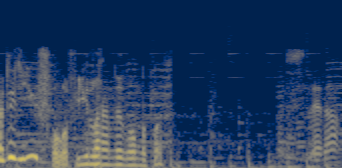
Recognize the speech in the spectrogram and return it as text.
How did you fall off? You landed on the platform. Slid off.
